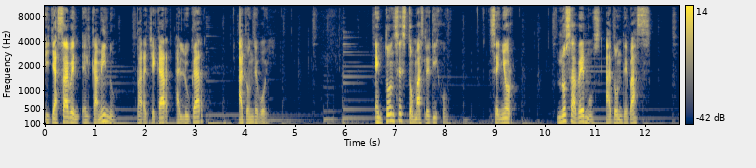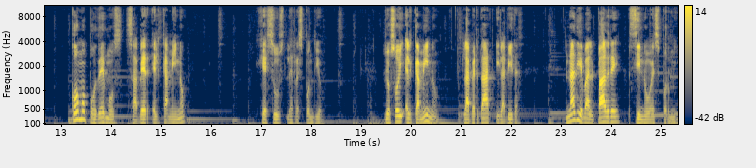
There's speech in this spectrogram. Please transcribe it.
Y ya saben el camino para llegar al lugar a donde voy. Entonces Tomás le dijo, Señor, no sabemos a dónde vas. ¿Cómo podemos saber el camino? Jesús le respondió, Yo soy el camino, la verdad y la vida. Nadie va al Padre si no es por mí.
